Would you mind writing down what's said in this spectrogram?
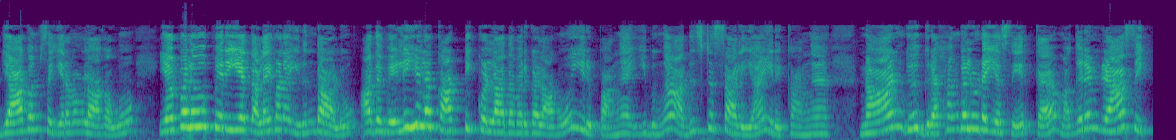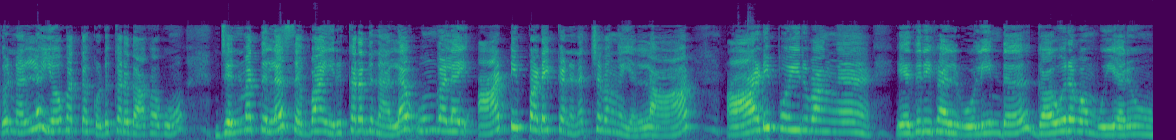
தியாகம் செய்யறவங்களாகவும் எவ்வளவு பெரிய தலைகணம் இருந்தாலும் அதை வெளியில காட்டிக்கொள்ளாதவர்களாகவும் இருப்பாங்க. இவங்க அதிர்ஷ்டசாலியா இருக்காங்க. நான்கு கிரகங்களுடைய சேர்க்க மகரம் ராசிக்கு நல்ல யோகத்தை கொடுக்கறதாகவும் ஜென்மத்துல செவ்வாய் இருக்கிறதுனால உங்களை ஆட்டி படைக்க நினைச்சவங்க எல்லாம் ஆடி போயிருவாங்க. எதிரிகள் ஒளிந்து கௌரவம் உயரும்.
